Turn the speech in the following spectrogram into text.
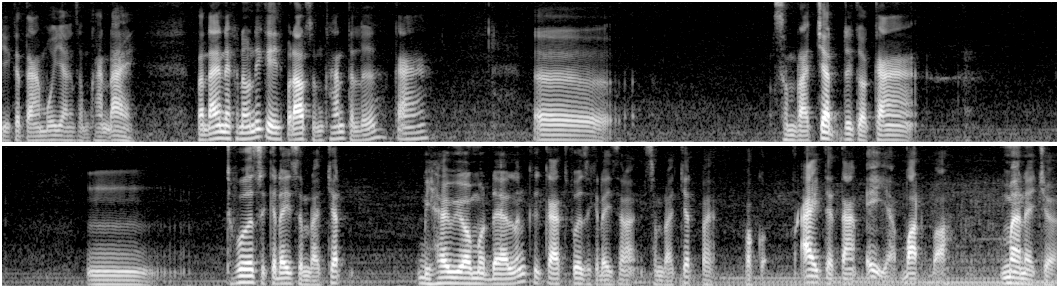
ជាកត្តាមួយយ៉ាងសំខាន់ដែរប៉ុន្តែនៅក្នុងនេះគេផ្ដោតសំខាន់ទៅលើការអឺសម្រេចចិត្តឬក៏ការអឺធ្វើសេចក្តីសម្រេចចិត្ត behavior model ហ្នឹងគឺការធ្វើសេចក្តីសម្រេចចិត្តផ្អែកទៅតាមអេយ៉ាប័តរបស់ manager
